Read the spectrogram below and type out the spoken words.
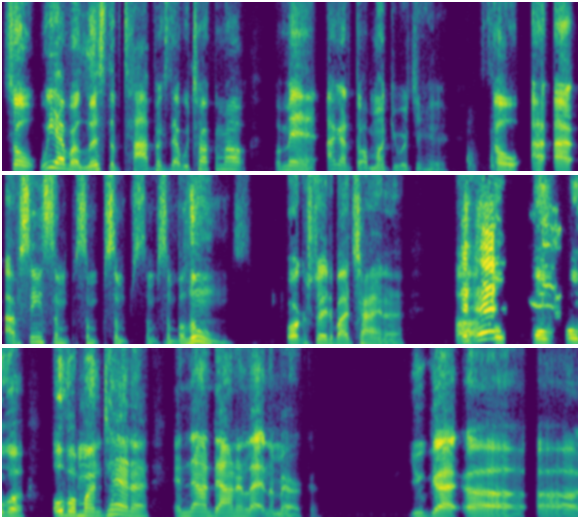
So we have a list of topics that we're talking about, but man, I got to throw a monkey wrench in here. So I, I I've seen some some some some some balloons orchestrated by China uh, o- o- over over Montana and now down in Latin America. you got uh uh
